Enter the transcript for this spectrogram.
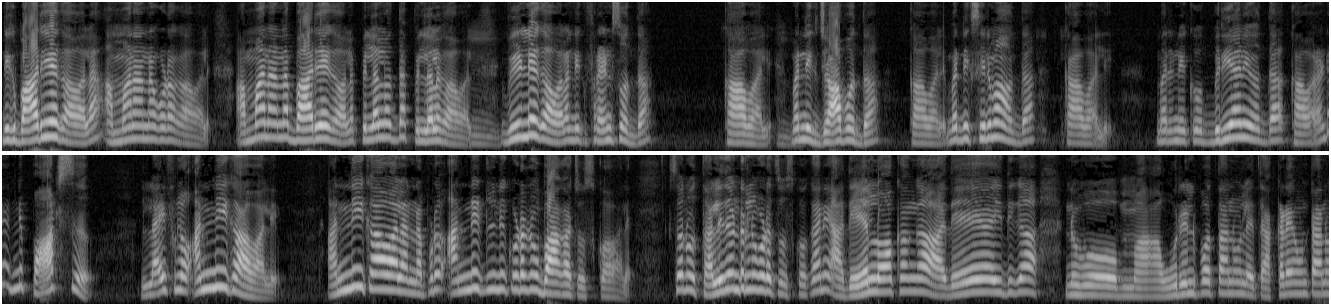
నీకు భార్యే కావాలా? అమ్మా నాన్న కూడా కావాలి. అమ్మా నాన్న భార్యే కావాలా? పిల్లలు వద్దా? పిల్లలు కావాలి. వీళ్ళే కావాలా? నీకు ఫ్రెండ్స్ వద్దా? కావాలి. మరి నీకు జాబ్ వద్దా? కావాలి. మరి నీకు సినిమా వద్దా? కావాలి. మరి నీకు బిర్యానీ వద్దా? కావాలి. అంటే అన్ని పార్ట్స్ లైఫ్లో అన్నీ కావాలి. అన్నీ కావాలన్నప్పుడు అన్నిటిని కూడా నువ్వు బాగా చూసుకోవాలి. సో నువ్వు తల్లిదండ్రులను కూడా చూసుకో. కానీ అదే లోకంగా అదే ఇదిగా నువ్వు మా ఊరు వెళ్ళిపోతాను లేకపోతే అక్కడే ఉంటాను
